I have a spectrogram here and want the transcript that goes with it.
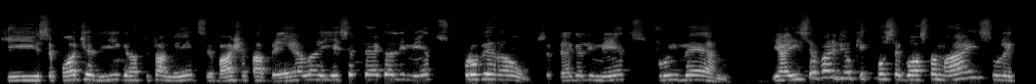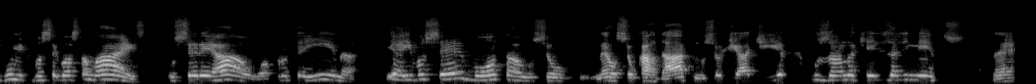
que você pode ir ali gratuitamente, você baixa a tabela e aí você pega alimentos para o verão, você pega alimentos para o inverno. E aí você vai ver o que, que você gosta mais, o legume que você gosta mais, o cereal, a proteína, e aí você monta o seu, né, o seu cardápio no seu dia a dia usando aqueles alimentos, né?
